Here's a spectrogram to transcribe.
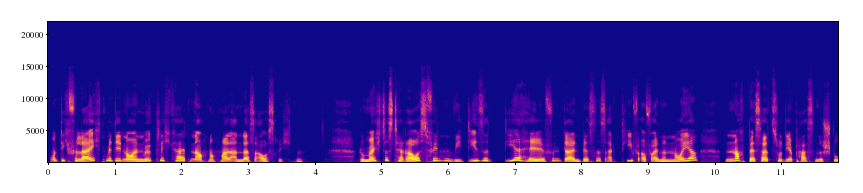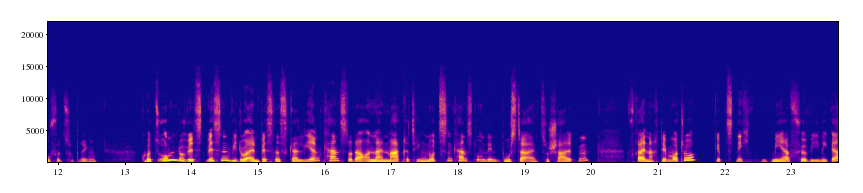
und dich vielleicht mit den neuen Möglichkeiten auch nochmal anders ausrichten. Du möchtest herausfinden, wie diese dir helfen, dein Business aktiv auf eine neue, noch besser zu dir passende Stufe zu bringen. Kurzum, du willst wissen, wie du ein Business skalieren kannst oder Online-Marketing nutzen kannst, um den Booster einzuschalten. Frei nach dem Motto, gibt's nicht mehr für weniger.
